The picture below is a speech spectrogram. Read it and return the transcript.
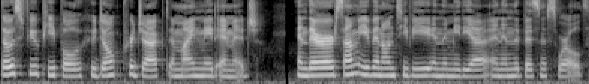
those few people who don't project a mind made image And there are some even on TV, in the media, and in the business world,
